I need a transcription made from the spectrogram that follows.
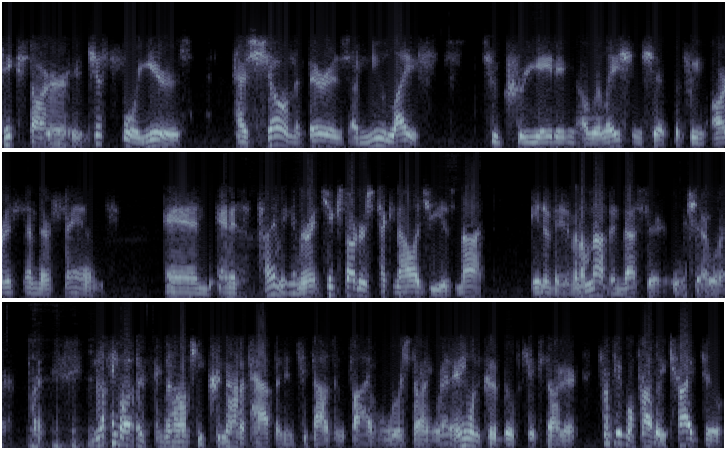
Kickstarter in just four years has shown that there is a new life to creating a relationship between artists and their fans. And and it's timing. And right, Kickstarter's technology is not innovative, and I'm not an investor. Wish I were, but nothing about the technology could not have happened in 2005 when we were starting Reddit. Anyone could have built Kickstarter. Some people probably tried to.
